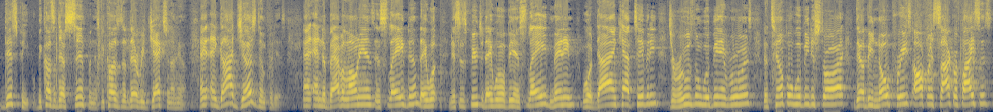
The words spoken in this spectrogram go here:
this people because of their sinfulness, because of their rejection of Him. And, and God judged them for this. And, and, the Babylonians enslaved them. They will, this is future. They will be enslaved. Many will die in captivity. Jerusalem will be in ruins. The temple will be destroyed. There'll be no priests offering sacrifices.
